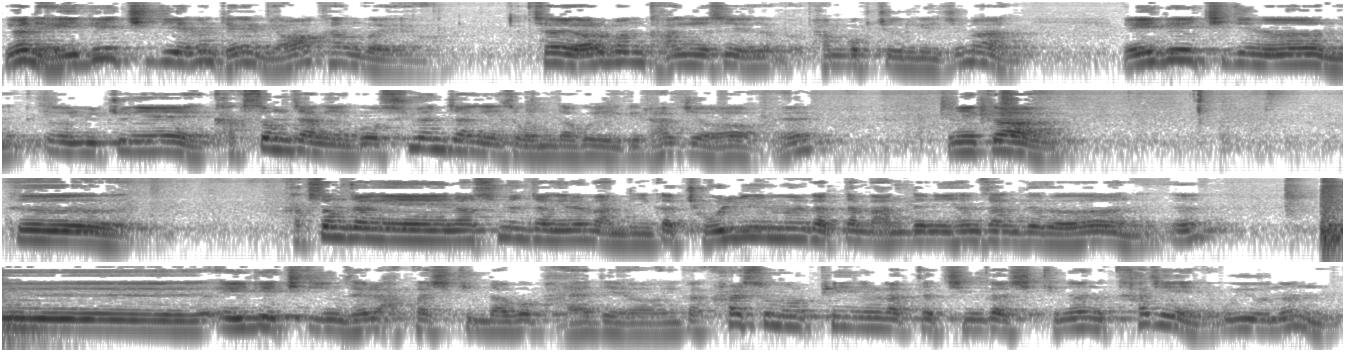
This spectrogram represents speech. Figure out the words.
이건 ADHD에는 되게 명확한 거예요. 제가 여러 번 강의에서 반복적으로 얘기했지만 ADHD는 그 일종의 각성장애고 수면장애에서 온다고 얘기를 하죠. 예? 그러니까 그 각성장애나 수면장애를 만드니까 졸림을 갖다 만드는 현상들은 예? 그 ADHD 증세를 악화시킨다고 봐야 돼요. 그러니까 칼소모핀을 갖다 증가시키는 카제인, 우유는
